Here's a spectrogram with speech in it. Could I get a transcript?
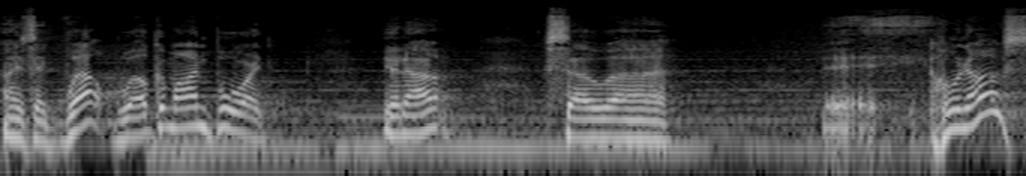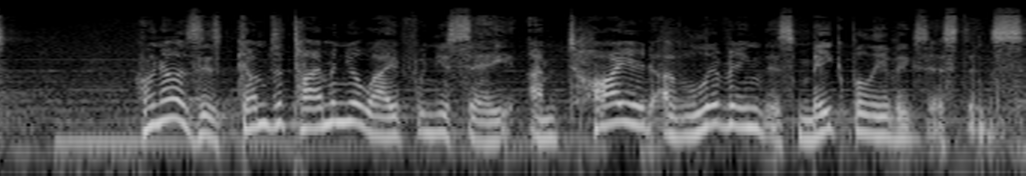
I said, Well, welcome on board. You know? So, uh, eh, who knows? Who knows? There comes a time in your life when you say, I'm tired of living this make believe existence.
